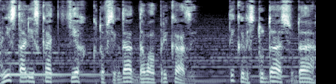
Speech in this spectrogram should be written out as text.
они стали искать тех, кто всегда отдавал приказы. Тыкались туда-сюда,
